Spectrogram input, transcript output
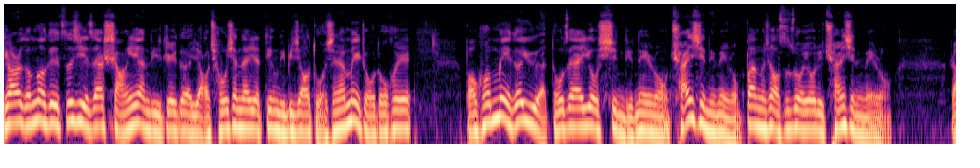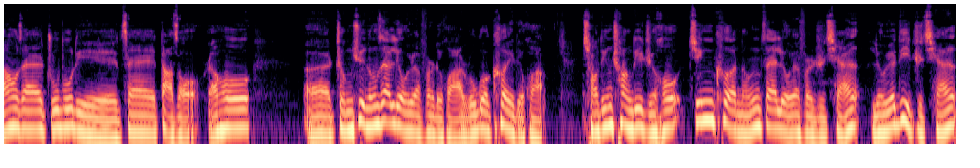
第二个，我给自己在商演的这个要求现在也定的比较多，现在每周都会，包括每个月都在有新的内容，全新的内容，半个小时左右的全新的内容，然后再逐步的在打造，然后呃，争取能在六月份的话，如果可以的话，敲定场地之后，尽可能在六月份之前，六月底之前，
